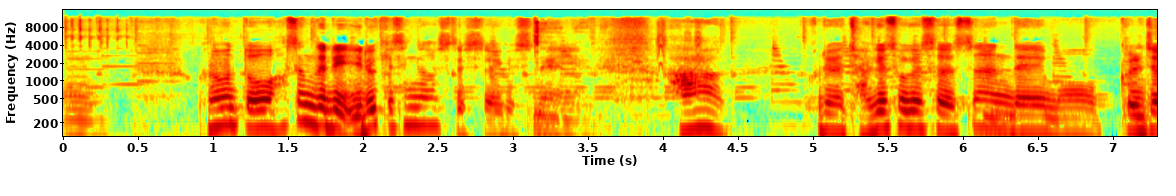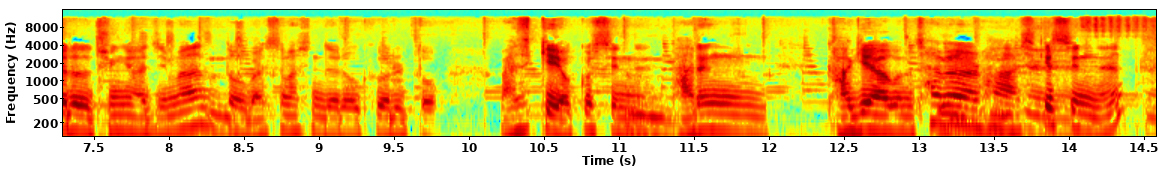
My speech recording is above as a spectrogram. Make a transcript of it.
네. 음. 그러면 또 학생들이 이렇게 생각할 수도 있어요, 교수님. 네, 네. 아, 그래 자기소개서 쓰는데 뭐 글재료도 중요하지만 음. 또 말씀하신 대로 그거를 또 맛있게 엮을 수 있는 음. 다른 가게하고는 차별화 음, 음, 시킬 예, 수 있는 네.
